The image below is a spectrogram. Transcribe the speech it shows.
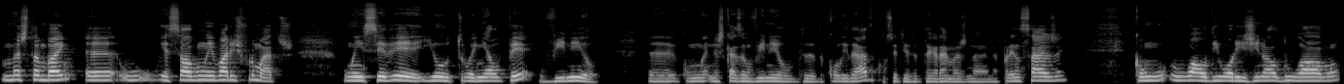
mas também uh, o, esse álbum em vários formatos. Um em CD e outro em LP, o vinil, uh, com, neste caso é um vinil de, de qualidade, com 180 gramas na, na prensagem, com o áudio original do álbum,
